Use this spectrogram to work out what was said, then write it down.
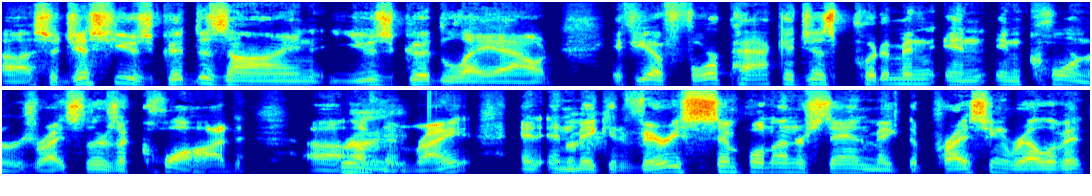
Uh, so just use good design, use good layout. If you have four packages, put them in in, in corners, right? So there's a quad uh, right. of them, right? And and make it very simple to understand. Make the pricing relevant.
